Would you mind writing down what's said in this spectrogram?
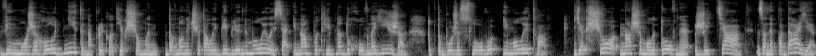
Він може голодніти, наприклад, якщо ми давно не читали Біблію, не молилися, і нам потрібна духовна їжа, тобто Боже Слово і молитва. Якщо наше молитовне життя занепадає,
